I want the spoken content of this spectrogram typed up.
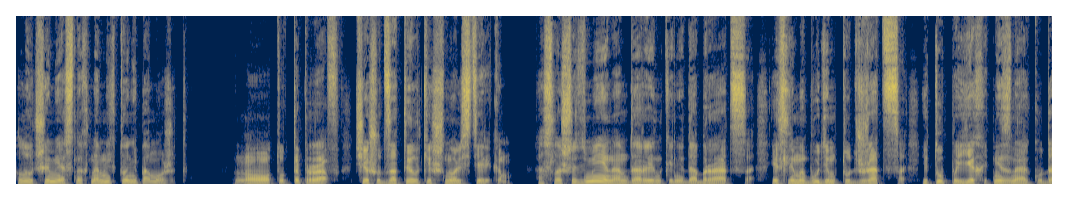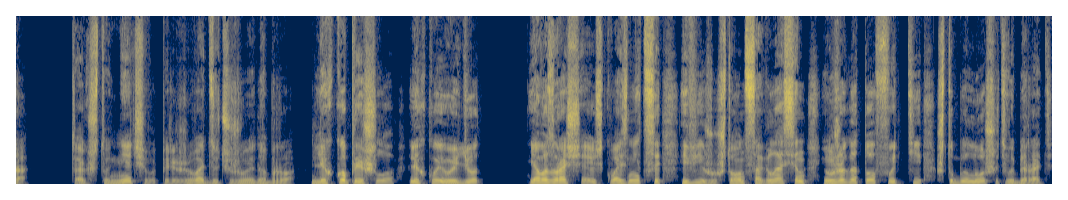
Лучше местных нам никто не поможет. Ну, тут ты прав, чешут затылки шноль с. А с лошадьми нам до рынка не добраться, если мы будем тут сжаться и тупо ехать не зная куда. Так что нечего переживать за чужое добро. Легко пришло, легко и уйдет. Я возвращаюсь к вознице и вижу, что он согласен и уже готов идти, чтобы лошадь выбирать.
